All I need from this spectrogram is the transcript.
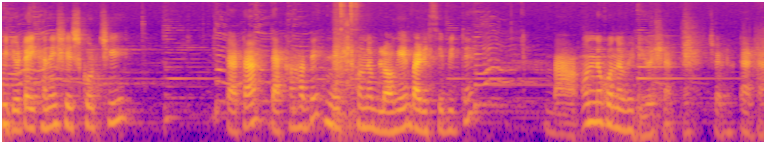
ভিডিওটা এখানেই শেষ করছি। টাটা, দেখা হবে নেক্সট কোনো ব্লগে বা রেসিপিতে বা অন্য কোনো ভিডিওর সাথে। চলো টাটা।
